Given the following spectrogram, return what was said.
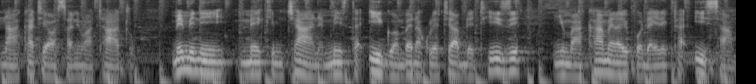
na kati ya wasanii watatu. Mimi ni Meki Mchane Mr Ego ambaye nakuletea update hizi. Nyuma ya kamera yupo director Isam.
